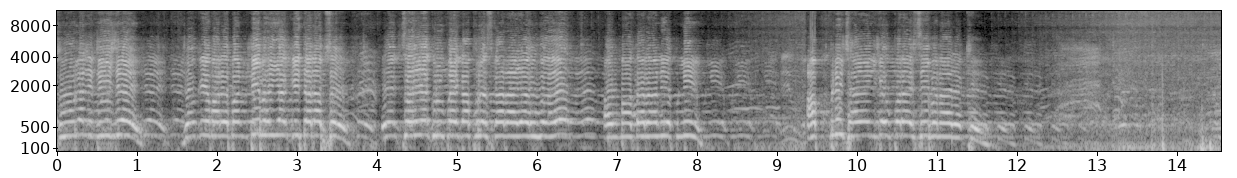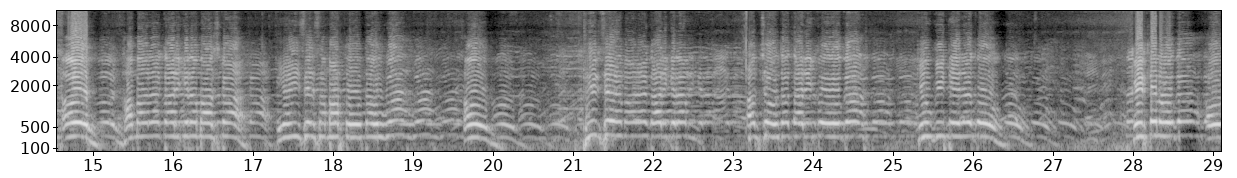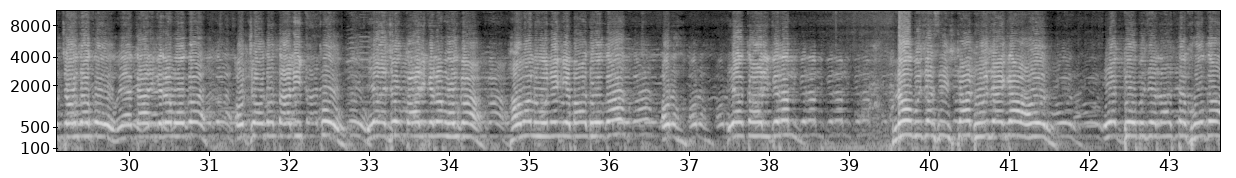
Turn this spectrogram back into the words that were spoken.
सूरज डीजे, जो कि हमारे बंटी भैया की तरफ़ से एक सौ एक रुपए का पुरस्कार आया हुआ है और माता रानी अपनी अपनी छाया इनके ऊपर ऐसे ही बनाए रखे। और हमारा कार्यक्रम आज का यहीं से समाप्त होता हुआ और फिर से हमारा कार्यक्रम अब चौदह तारीख को होगा, क्योंकि तेरह को कीर्तन होगा और चौदह को यह कार्यक्रम होगा और चौदह तारीख को यह जो कार्यक्रम होगा, हवन होने के बाद होगा और यह कार्यक्रम नौ बजे से स्टार्ट हो जाएगा और एक दो बजे रात तक होगा।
